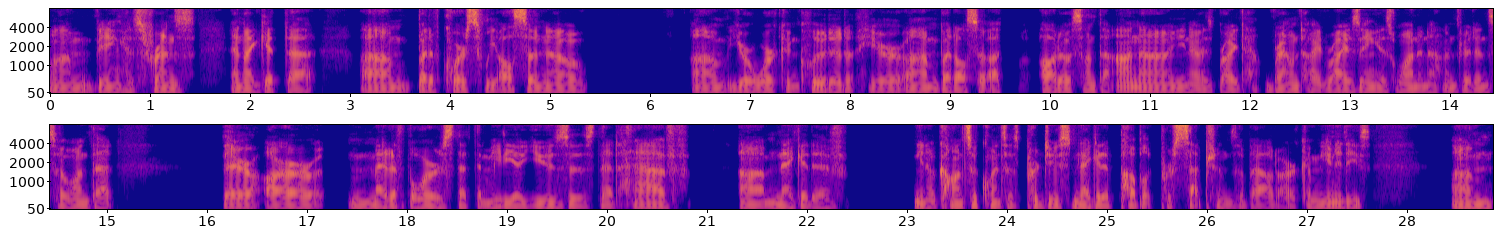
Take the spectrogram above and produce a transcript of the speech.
um being his friends, and I get that. Um, but of course, we also know um, your work included here, um, but also Otto Santa Ana, you know, his bright brown tide rising, his one in a hundred, and so on, that there are metaphors that the media uses that have um, negative, you know, consequences, produce negative public perceptions about our communities. Um,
